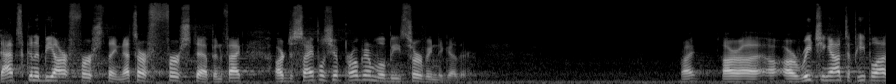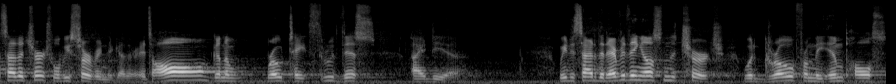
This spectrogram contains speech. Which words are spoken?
That's going to be our first thing. That's our first step. In fact, our discipleship program will be serving together. Right? Our, uh, our reaching out to people outside the church will be serving together. It's all going to rotate through this idea. We decided that everything else in the church would grow from the impulse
